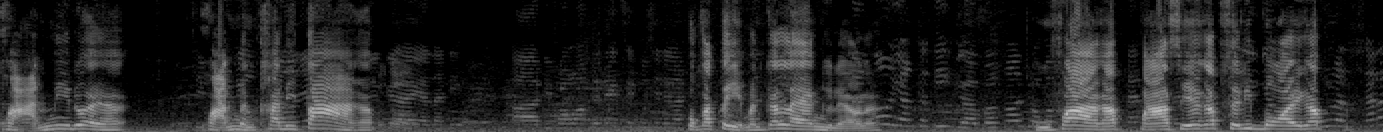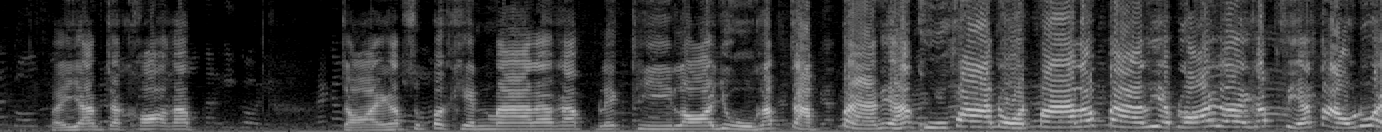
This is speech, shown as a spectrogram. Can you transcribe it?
ขวานนี่ด้วยฮะ ขวานเหมือนคาดิต้าครับ Juga ya tadi uh, di follow up dan eksekusi dengan ปกติมันก็แรงอยู่แล้วนะ Lalu yang ketiga bakal coba หูฟ้าครับ ปาเสียครับ เซรีบอยครับ Sekarang gold พยายามจะเคาะครับ Alter Ego nih. Mereka จอยครับซุปเปอร์เคนมาแล้วครับ เล็กทีรออยู่ครับจับแหมเนี่ยฮะคูฟ้าโดดมาแล้วแหมเรียบร้อยเลยครับ เสียเต่าด้วย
